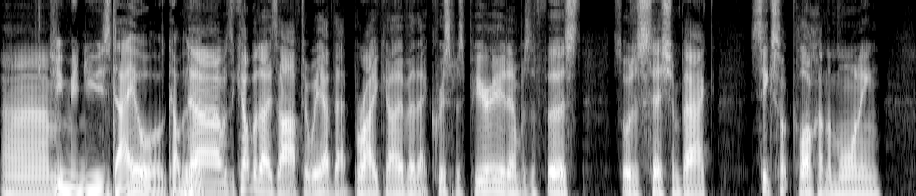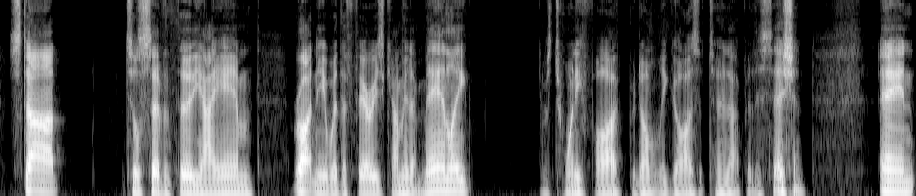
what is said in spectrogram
Um, Do you mean News Day or a couple of days? no, it was a couple of days after we have that break over that Christmas period, and it was the first sort of session back. Six o'clock in the morning, start till seven thirty a.m. Right near where the ferries come in at Manly. There was twenty five predominantly guys that turned up for this session, and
